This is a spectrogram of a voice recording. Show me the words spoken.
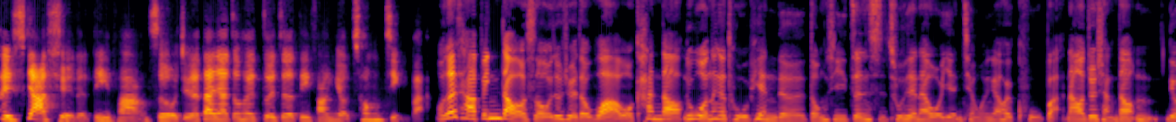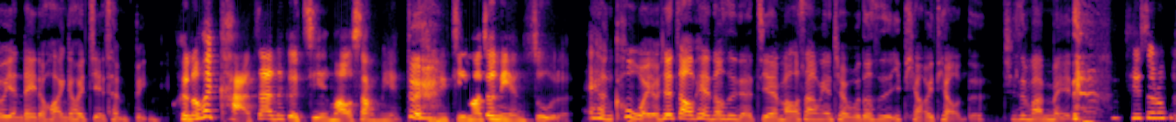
会下雪的地方，所以我觉得大家都会对这个地方有憧憬吧。我在查冰岛的时候，我就觉得哇，我看到如果那个图片的东西真实出现在我眼前，我应该会哭吧。然后就想到，嗯，流眼泪的话，应该会结成冰，可能会卡在那个睫毛上面，对，你睫毛就粘住了。哎、欸，很酷哎！有些照片都是你的睫毛上面全部都是一条一条的，其实蛮美的。其实如果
